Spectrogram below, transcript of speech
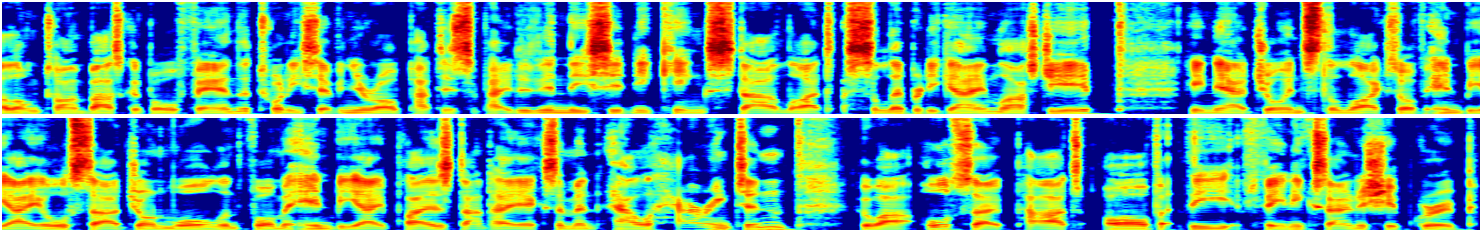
A long-time basketball fan, the 27-year-old participated in the Sydney Kings Starlight Celebrity Game last year. He now joins the likes of NBA All-Star John Wall and former NBA players Dante Exum and Al Harrington, who are also part of the Phoenix ownership group.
